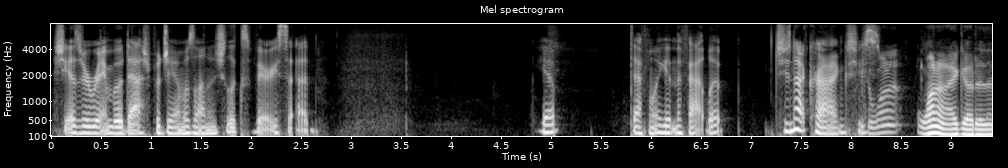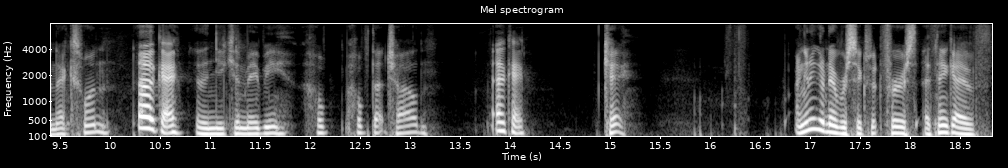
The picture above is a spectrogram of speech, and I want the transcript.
She has her rainbow dash pajamas on and she looks very sad. Yep. Definitely getting the fat lip. She's not crying. She's So why, don't, why don't I go to the next one, okay. and then you can maybe hope hope that child. Okay. Okay. I'm gonna go number six, but first, I think I've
